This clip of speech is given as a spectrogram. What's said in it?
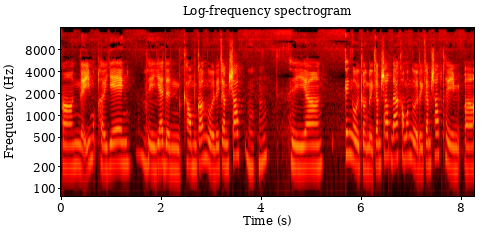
ờ, nghỉ một thời gian thì gia đình không có người để chăm sóc Ừ thì ờ, cái người cần được chăm sóc đó không có người được chăm sóc thì ờ,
